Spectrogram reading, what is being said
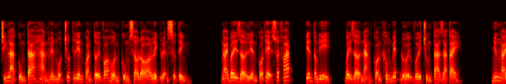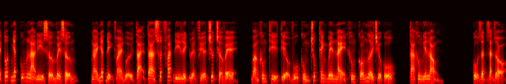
chính là cùng ta hàn huyên một chút liên quan tới võ hồn cùng sau đó lịch luyện sự tình. Ngài bây giờ liền có thể xuất phát, yên tâm đi bây giờ nàng còn không biết đối với chúng ta ra tay. Nhưng ngài tốt nhất cũng là đi sớm về sớm, ngài nhất định phải đuổi tại ta xuất phát đi lịch luyện phía trước trở về, bằng không thì tiểu vũ cùng trúc thanh bên này không có người chiếu cố, ta không yên lòng. Cổ giật dặn dò.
